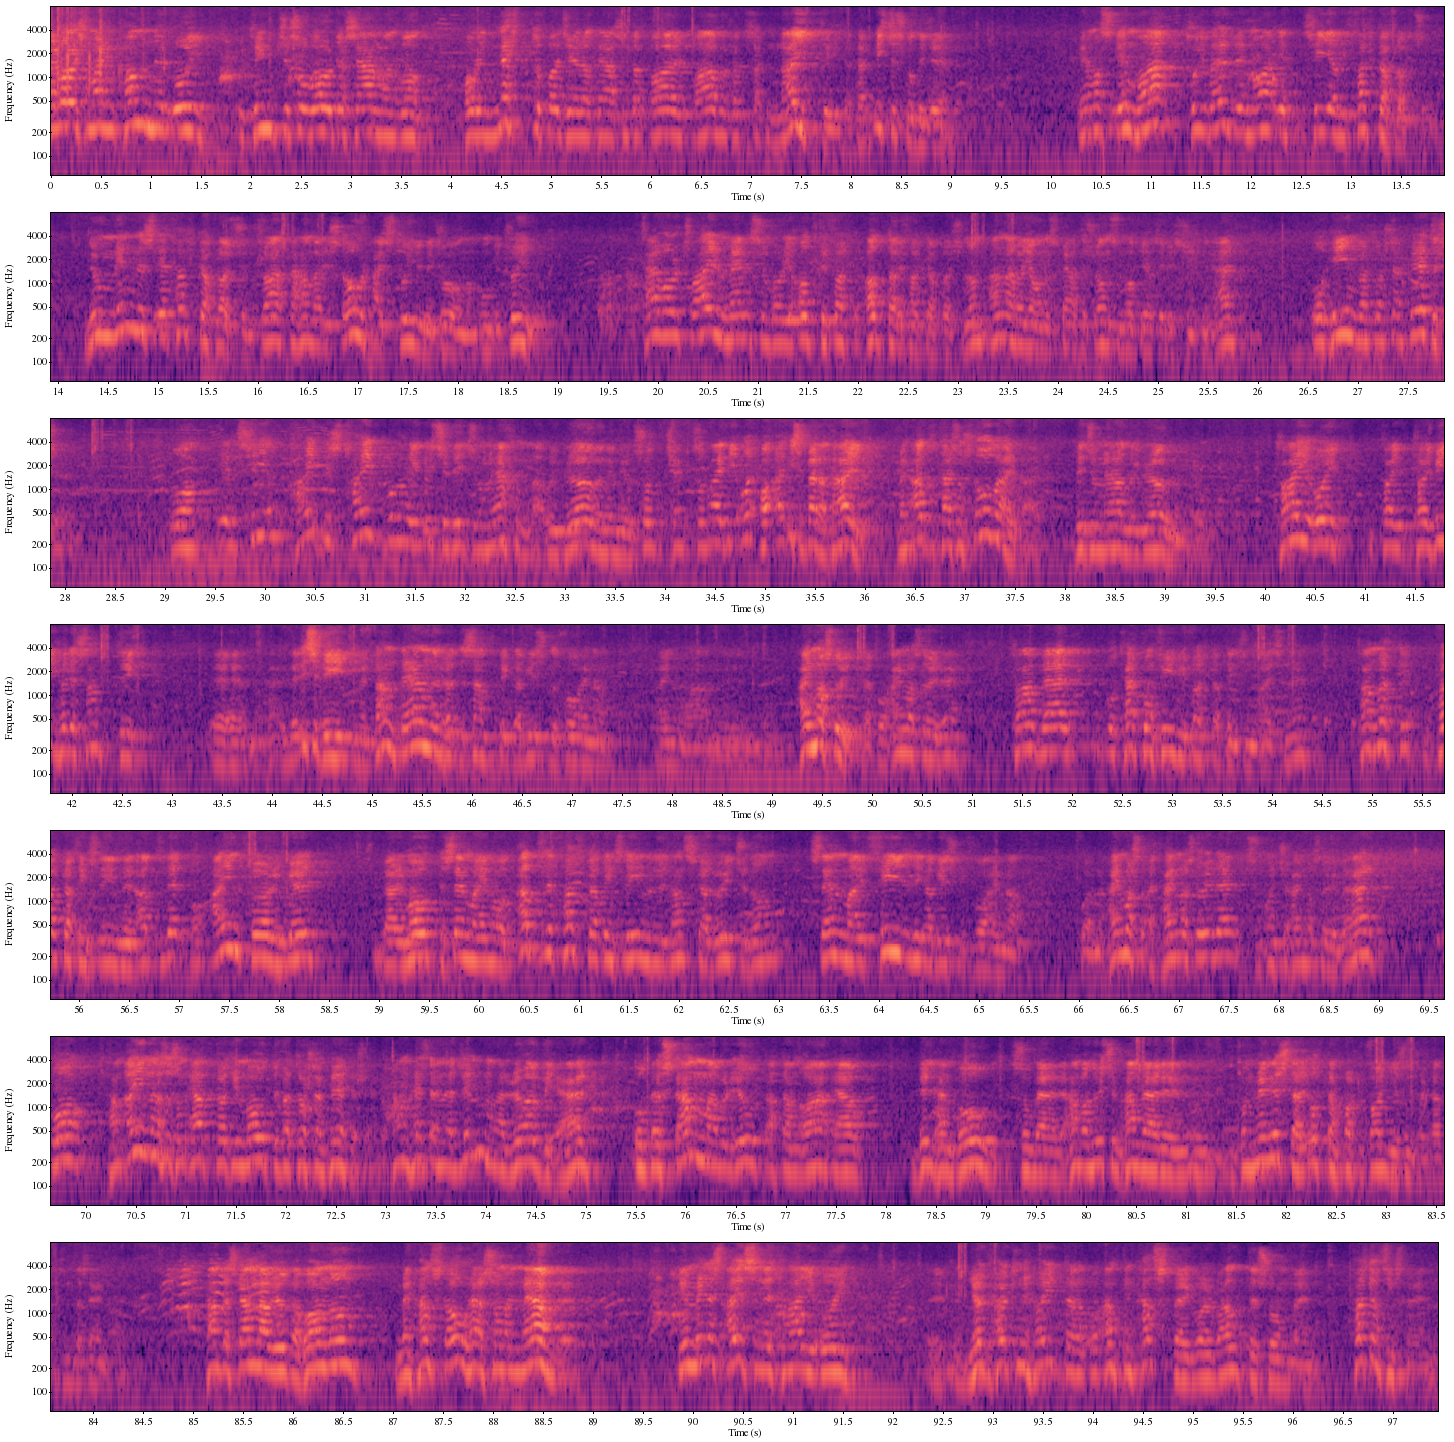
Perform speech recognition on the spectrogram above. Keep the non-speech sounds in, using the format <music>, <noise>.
Her var som en kommer ui, og tinge så var det saman, og har det nettopp å gjøre det som det var av og sagt nei til, at det ikke skulle gjøre det. Jeg må, jeg må, tog veldig må jeg sige vi folkeflotsen. Nu minnes jeg folkeflotsen fra at han var i storheistøyen til honom under krøynen. Her var tveir menn som var i åtta i folkeflotsen, annan var Jonas Petersson som holdt i hans i her, og hin var Torstein Petersen. Og jeg vil si, hvis teik var jeg ikke litt som nærmere, og i grøvene min, så, så var jeg, og og ikke bare teik, men alt det som stod der der, litt som nærmere i grøvene min. Teik og teik vi høyde samtidig, eh, det er ikke vi, men den derne høyde samtidig at vi skulle få en, en, en heimastyr, få heimastyr, ta vel, og ta kom fire i folketingsen eisene, ta møtte folketingslinjen alle, og ein føringer, var imot, stemma imot. Alle folketingslimen i danska rujtjenom stemma i fyldig at vi skulle få en, en heimastyr, et som ikke heimastyre var. Og han einaste som etkvart imot var Torsten Petersen. Og han hest en rimma røvi her, og beskamma vel ut at han var av Wilhelm Bohl, som var, han var nu han var en minister utan portfolje som det kallet, som det stendt. Han beskamma vel ut av honom, Men han stod her som en mæver. Jeg minnes eisen et hei i Jörg Høgni Høydal og Anton Kallsberg var valgte som eh, folkeansingsmenn.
